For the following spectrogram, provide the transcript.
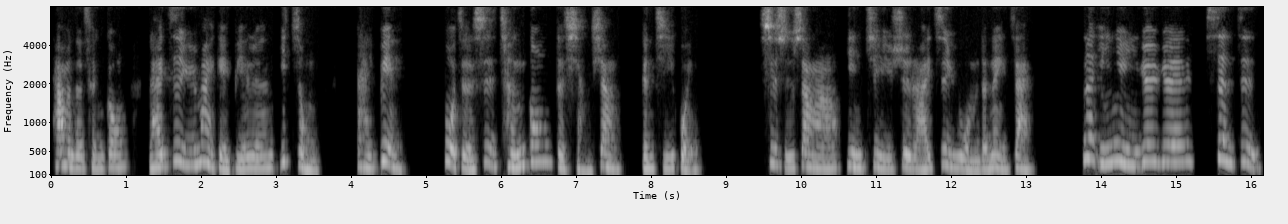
他们的成功。来自于卖给别人一种改变或者是成功的想象跟机会。事实上啊，印记是来自于我们的内在，那隐隐约约，甚至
